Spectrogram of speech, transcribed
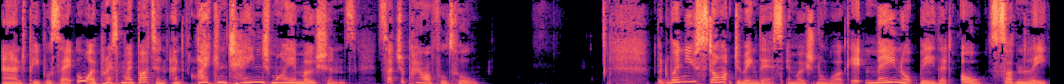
And people say, oh, I press my button and I can change my emotions. Such a powerful tool. But when you start doing this emotional work, it may not be that, oh, suddenly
